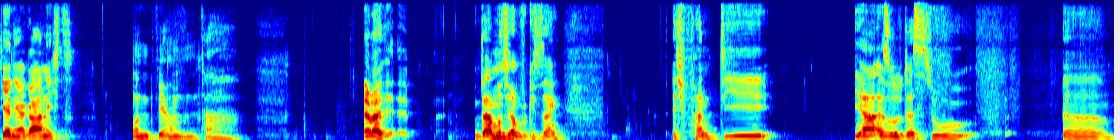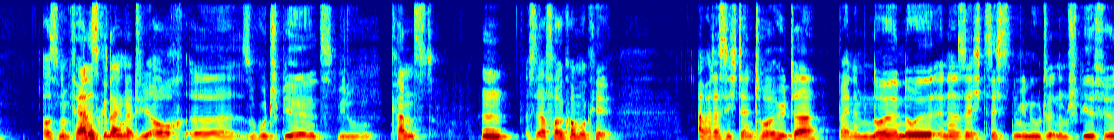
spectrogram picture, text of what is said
Die haben ja gar nichts. Und wir haben da. Aber äh, da muss ich auch wirklich sagen, ich fand die, ja, also, dass du, äh, aus einem Fairness-Gedanken natürlich auch äh, so gut spielst, wie du kannst, hm. ist ja vollkommen okay. Aber dass sich dein Torhüter bei einem 0-0 in der 60. Minute in einem Spiel, für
